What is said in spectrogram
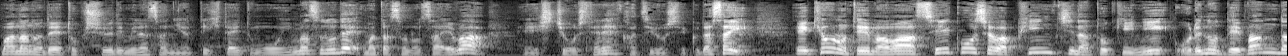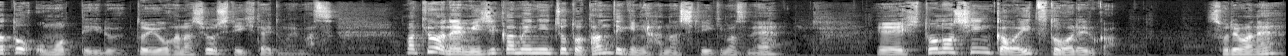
まあ、なので特集で皆さんにやっていきたいと思いますのでまたその際は、視聴してね活用してください、え今日のテーマは成功者はピンチな時に俺の出番だと思っているというお話をしていきたいと思います、まあ、今日はね短めにちょっと端的に話していきますね。えー、人の進化はいつ問われるか。それはね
